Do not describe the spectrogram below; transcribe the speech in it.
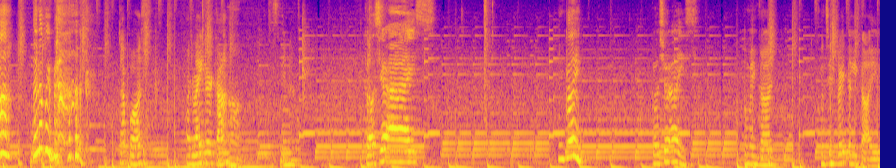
Ha? Nana po yung black! Tapos, mag-liner ka. Sige na. Close your eyes. Okay. Close your eyes. Oh my God. Concentrate lagi kayo.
